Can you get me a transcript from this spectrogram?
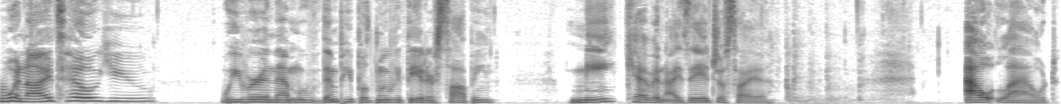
When I tell you we were in that movie, them people's movie theater sobbing, me, Kevin, Isaiah, Josiah, out loud.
